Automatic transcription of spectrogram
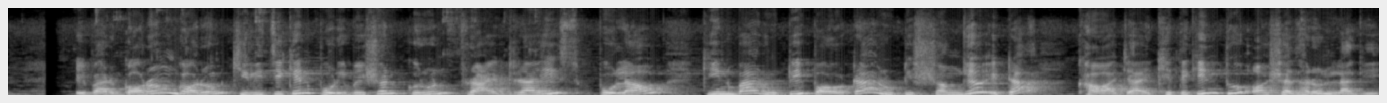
এবার গরম গরম চিলি চিকেন পরিবেশন করুন, ফ্রায়েড রাইস, পোলাও কিংবা রুটি, পরোটা, রুটির সঙ্গেও এটা খাওয়া যায়। খেতে কিন্তু অসাধারণ লাগে।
